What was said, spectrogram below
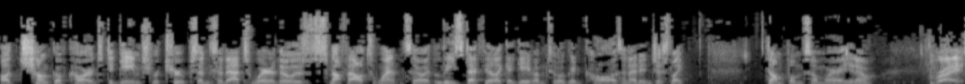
a chunk of cards to Games for Troops, and so that's where those snuff outs went. So at least I feel like I gave them to a good cause, and I didn't just like dump them somewhere, you know. Right.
